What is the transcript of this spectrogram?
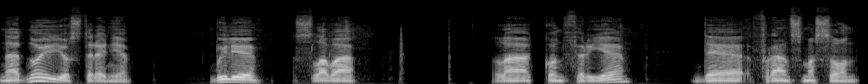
На одной ее стороне были слова «La Conferrière de France Masson»,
